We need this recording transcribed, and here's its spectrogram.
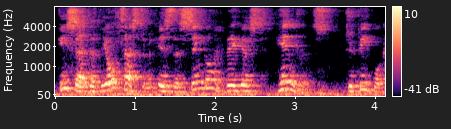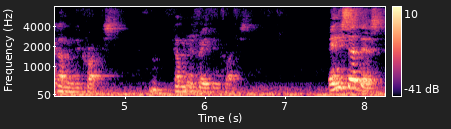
He said that the Old Testament is the single biggest hindrance to people coming to Christ, coming to faith in Christ. And he said this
